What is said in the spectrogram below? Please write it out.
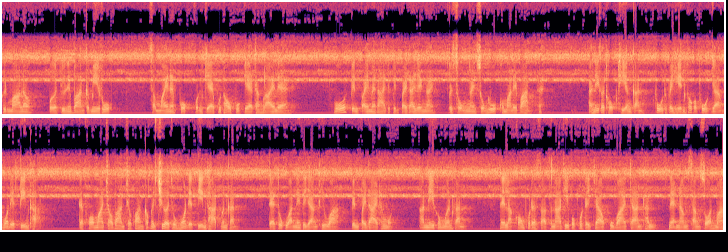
ขึ้นมาแล้ว เปิดอยู่ในบ้านก็มีรูป สมัยนั้นพวกคนแก่ผู้เฒ่าผู้แก่ทั้งหลายแหลนโอ้เป็นไปไม่ได้จะเป็นไปได้ยังไง ไปส่งไงส่งลูกเข้ามาในบ้านนะ อันนี้ก็ถกเถียงกัน พูดไปเห็นเขาก็พูดอย่างหัวเด็ดตีนขาด แต่พอมาชาวบ้านชาวบ้านก็ไม่เชื่อจงหัวเด็ดตีนขาดเหมือนกัน แต่ทุกวันนี้ก็อย่างที่ว่าเป็นไปได้ทั้งหมด อันนี้ก็เหมือนกัน ในหลักของพุทธศาสนาที่พระพุทธเจ้าครูบาอาจารย์ท่าน แนะนำสั่งสอนมา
